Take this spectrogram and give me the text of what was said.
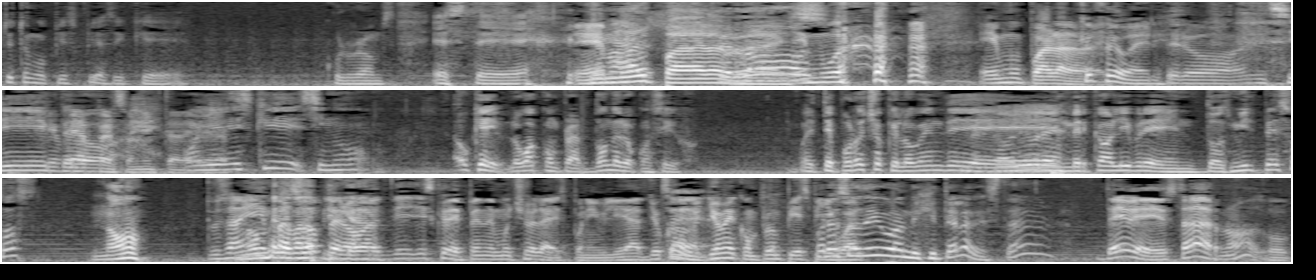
yo tengo PSP, así que cool ROMs. Este, Emu. Paradise. Emu- Emu para... Qué feo eres. pero sí, Qué fea pero personita, de Oye, es que si no Ok, lo voy a comprar. ¿Dónde lo consigo? El T por 8 que lo vende Mercado Libre. en Mercado Libre en dos mil pesos? No. Pues a mí No me pasó, pero es que depende mucho de la disponibilidad. Yo, Sí. cuando me- yo me compré un PSP Por eso igual. digo, en digital ha de estar. Debe estar, ¿no? O-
